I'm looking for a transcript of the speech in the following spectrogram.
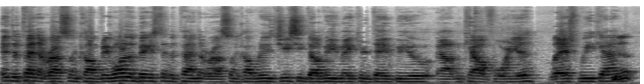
independent wrestling company, one of the biggest independent wrestling companies, GCW. Make your debut out in California last weekend. Yep.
